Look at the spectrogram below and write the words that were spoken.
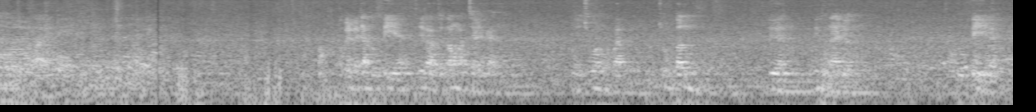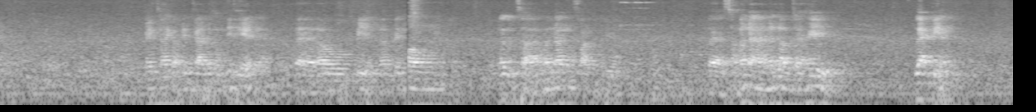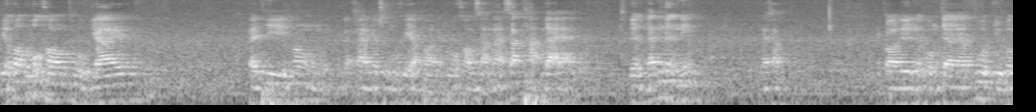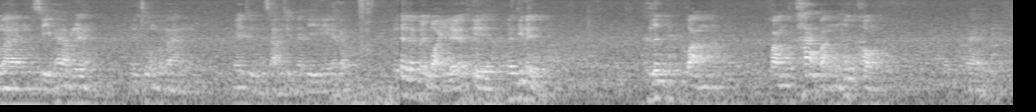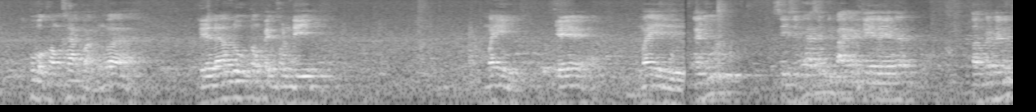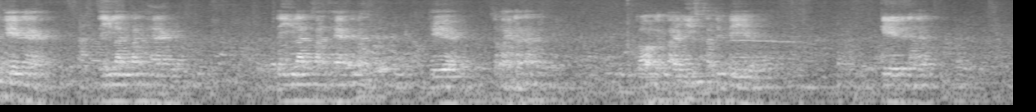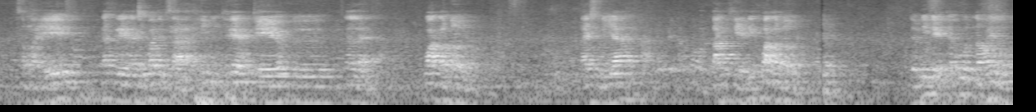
ก็เป็นประจำ ที่ที่เราจะต้องมาเจอกัน ในช่วงวันช่วงต้นเดือนมิถุนายนทุกปีเลยคล้ายๆกับเป็นการประถมนิเทศนะแต่เราเปลี่ยนมาเป็นมองนักศึกษามานั่งฟังเรียนแต่สัมมนานั้นเราจะให้แลกเปลี่ยน เดี๋ยวพอผู้ปกครองถูกย้าย ไปที่ห้องอาคารประชุมวิทยาพรผู้ปกครองสามารถซักถามได้ รื่องนั้นเรื่องนี้นะครับก่อนอื่นนี่ยผมจะพูดอยู่ประมาณ4ี่ห้าเรื่องในช่วงประมาณไม่ถึง 30 นาทีนี้นะครับเรื่องกันบ่อยๆเลยก็คือเรื่องที่หนึ่งคือเรื่องความความคาดหวังของผู้ปกครองผู้ปกครองคาดหวังว่าเรียนแล้วลูกต้องเป็นคนดี ไม่เกไม่อายุ 40 50ขึ้นไปกับเกเลยนะตอนเป็นวัยรุ่นเกย์เนี่ยตีรันฟันแทงตีรันฟันแทงใช่ไหมเกย์สมัยนั้นนะย้อนกลับไป20 30ปี เกย์เป็นยังไงสมัยนักเรียนอาชีวศึกษาที่กรุงเทพเกก็คือนั่นแหละว่างระเบิดนายสุริยะบางเขตนี่ว้างระเบิด เดี๋ยวนี้เด็กจะพูดน้อยลง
